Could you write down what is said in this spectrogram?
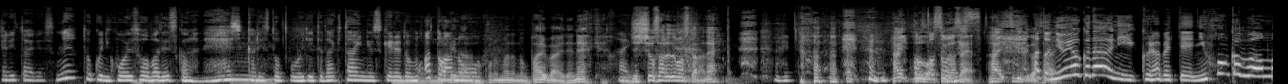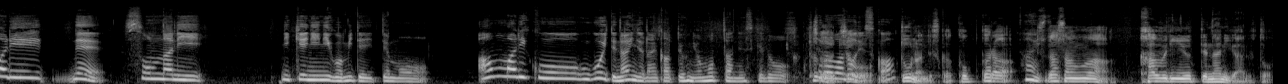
やりたいですね。特にこういう相場ですからね、しっかりストップを置いていただきたいんですけれども、あとあの、これまでの売買でね、はい実証されてますからね。はい、どうぞ、すみません。はい、次行ってください。あとニューヨークダウに比べて、日本株はあんまりね、そんなに日経225見ていても、あんまりこう動いてないんじゃないかっていうふうに思ったんですけど、こちらはどうですか？どうなんですか？ここからはい。須田さんは買う理由って何があると、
